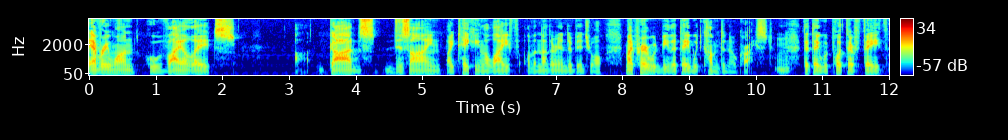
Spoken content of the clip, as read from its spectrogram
everyone who violates uh, God's design by taking the life of another individual, my prayer would be that they would come to know Christ, that they would put their faith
